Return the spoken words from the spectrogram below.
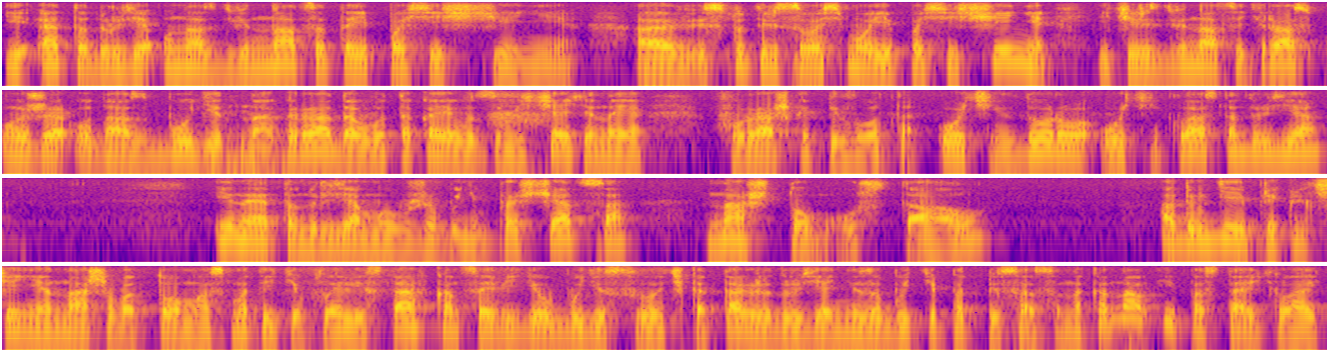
И это, друзья, у нас 12 посещение. 138 а, посещение. И через 12 раз уже у нас будет награда. Вот такая вот замечательная фуражка пилота. Очень здорово, очень классно, друзья. И на этом, друзья, мы уже будем прощаться. Наш Том устал. А другие приключения нашего Тома смотрите в плейлиста, в конце видео будет ссылочка. Также, друзья, не забудьте подписаться на канал и поставить лайк.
